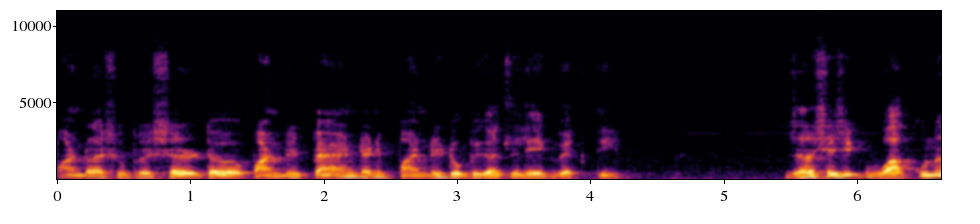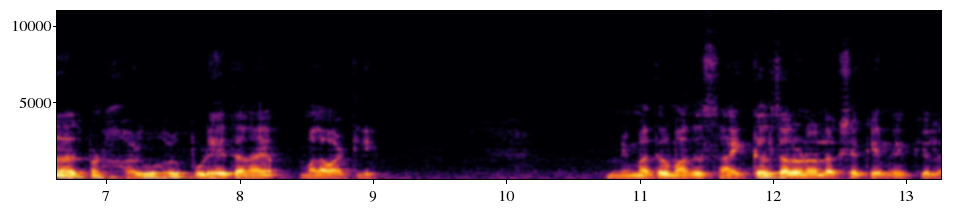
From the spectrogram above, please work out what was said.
पांढरा शुभ्र शर्ट पांढरी पॅन्ट आणि पांढरी टोपी घातलेली एक व्यक्ती जराशी अशी वाकूनच पण हळूहळू पुढे येताना मला वाटली. मी मात्र माझं सायकल चालवणं लक्ष केंद्रित केलं.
